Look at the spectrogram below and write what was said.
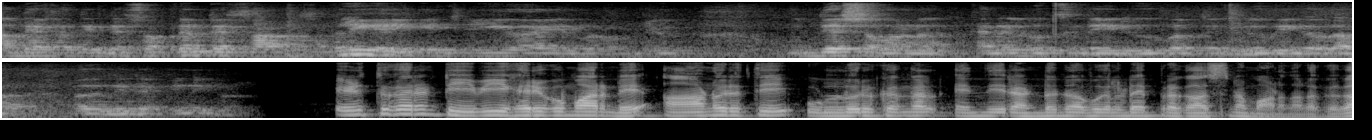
അദ്ദേഹത്തിന്റെ സ്വപ്നത്തെ സഫലീകരിക്കുകയും ചെയ്യുക എന്നുള്ള ഉദ്ദേശമാണ് കനൽ ബുക്സിന്റെ ഈ രൂപത്തിൽ രൂപീകൃതം അതിന്റെ എഴുത്തുകാരൻ ടി വി ഹരികുമാറിന്റെ ആണുരത്തി ഉള്ളൊരുക്കങ്ങൾ എന്നീ രണ്ട് നോവലുകളുടെ പ്രകാശനമാണ് നടക്കുക.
